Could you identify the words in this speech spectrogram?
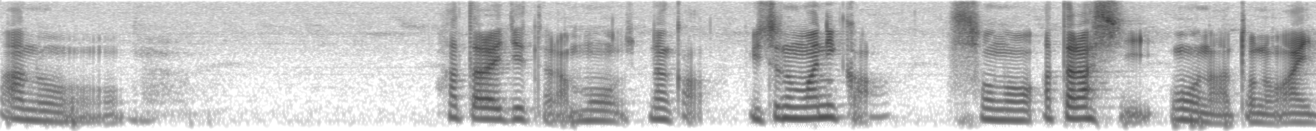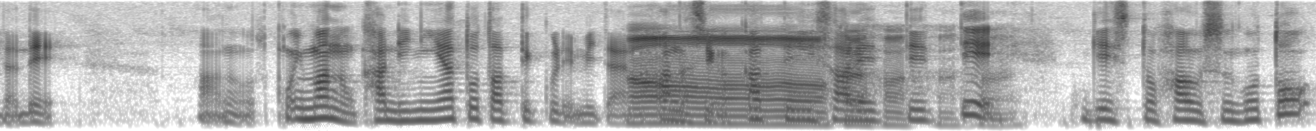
あの働いてたらもうなんかいつの間にかその新しいオーナーとの間であの今の管理人雇ってくれみたいな話が勝手にされててはいはいゲストハウスごと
